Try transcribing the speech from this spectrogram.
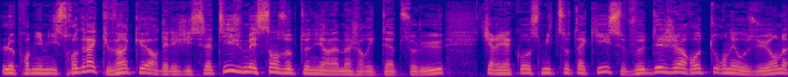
Le Premier ministre grec, vainqueur des législatives, mais sans obtenir la majorité absolue, Kyriakos Mitsotakis veut déjà retourner aux urnes.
